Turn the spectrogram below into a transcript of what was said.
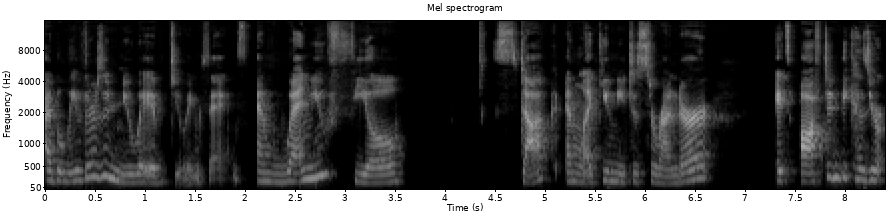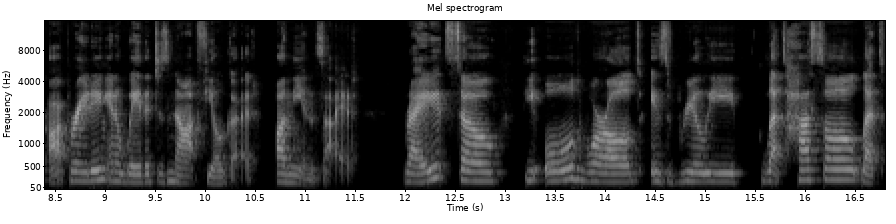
I believe there's a new way of doing things. And when you feel stuck and like you need to surrender, it's often because you're operating in a way that does not feel good on the inside, right? So the old world is really let's hustle, let's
